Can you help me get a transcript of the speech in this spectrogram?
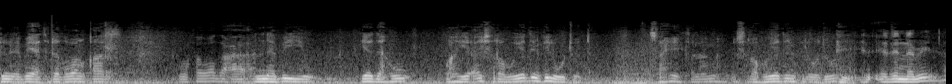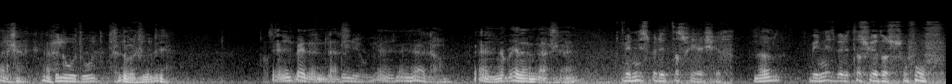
في بيعة الرضوان قال فوضع النبي يده وهي أشرف يد في الوجود. صحيح كلامه؟ أشرف يد في الوجود. يد النبي؟ لا شك. في الوجود. في الوجود إيه. يعني بين الناس. بين الناس يعني. بالنسبة للتصفية يا شيخ نعم. بالنسبة لتصفية الصفوف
